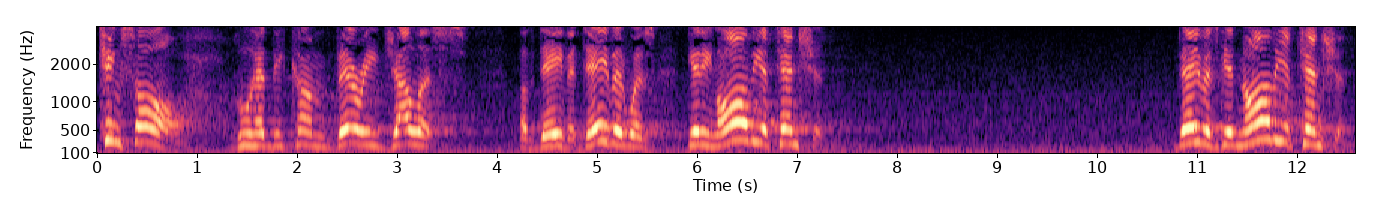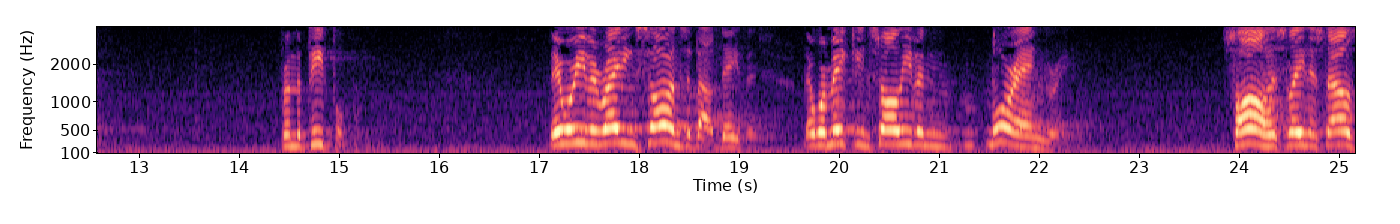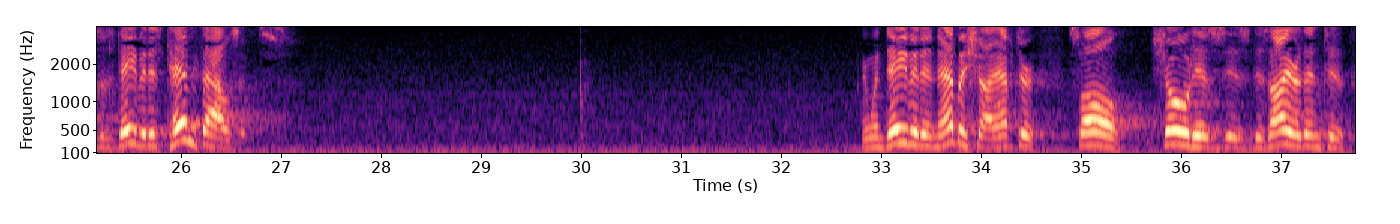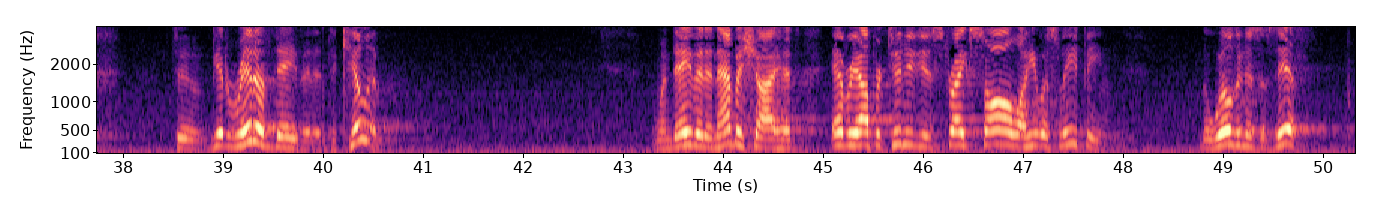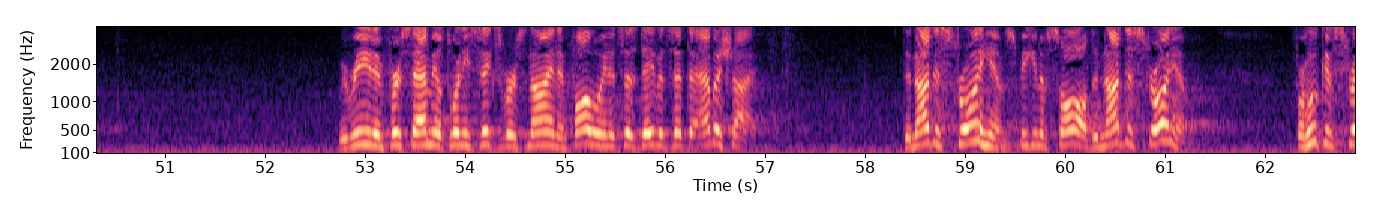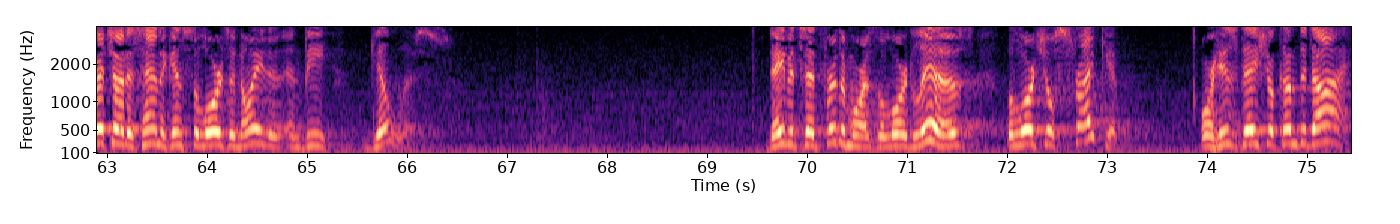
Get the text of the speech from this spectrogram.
King Saul, who had become very jealous of David, David was getting all the attention. David's getting all the attention from the people. They were even writing songs about David that were making Saul even more angry. Saul has slain his thousands, David is ten thousands. And when David and Abishai, after Saul showed his, his desire then to, to get rid of David and to kill him, when David and Abishai had every opportunity to strike Saul while he was sleeping, the wilderness as if. We read in 1 Samuel 26, verse 9 and following, it says, David said to Abishai, Do not destroy him, speaking of Saul, do not destroy him. For who can stretch out his hand against the Lord's anointed and be guiltless? David said furthermore, As the Lord lives, the Lord shall strike him, or his day shall come to die,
